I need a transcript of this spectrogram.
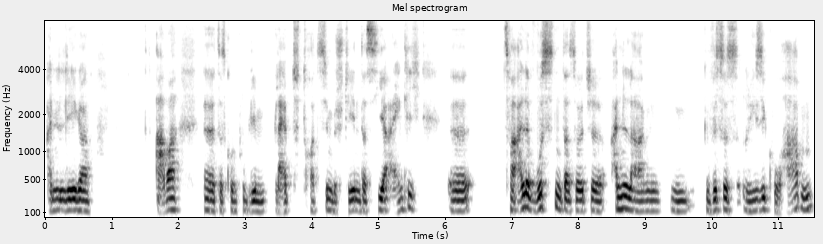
Anleger. Aber äh, das Grundproblem bleibt trotzdem bestehen, dass hier eigentlich äh, zwar alle wussten, dass solche Anlagen ein gewisses Risiko haben,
